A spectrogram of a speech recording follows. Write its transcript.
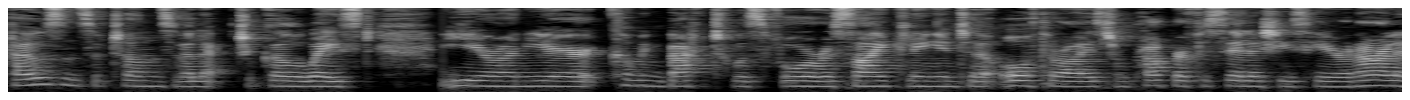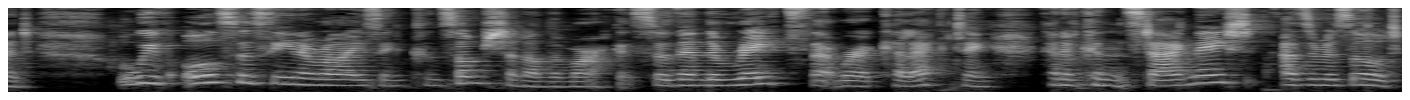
thousands of tons of electrical waste year on year coming back to us for recycling into authorised and proper facilities here in Ireland. But we've also seen a rise in consumption on the market. So then the rates that we're collecting kind of can stagnate as a result,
